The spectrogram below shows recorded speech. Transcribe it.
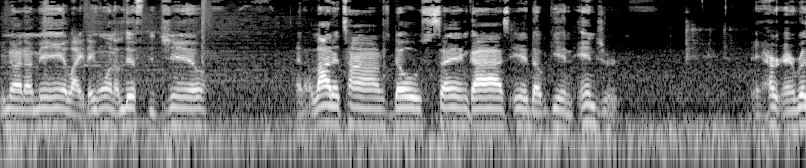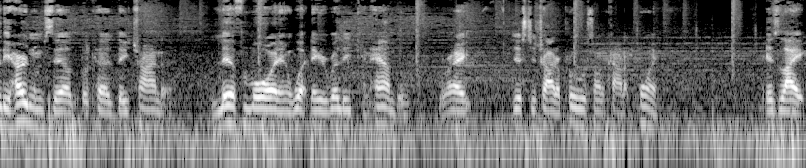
You know what I mean? Like they want to lift the gym. And a lot of times those same guys end up getting injured and hurt and really hurting themselves because they trying to lift more than what they really can handle, right? Just to try to prove some kind of point. It's like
